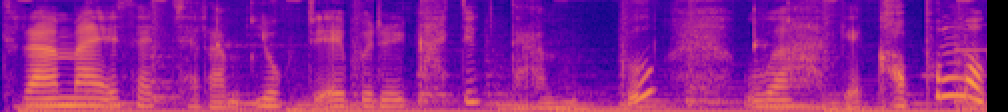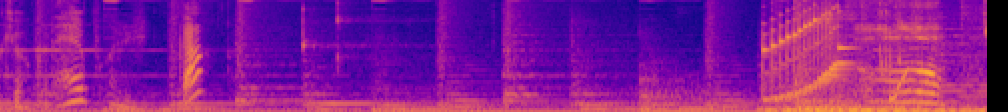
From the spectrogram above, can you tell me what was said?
드라마에서처럼 욕조 애브를 가득 담고 우아하게 거품 목욕을 해볼까? 어,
